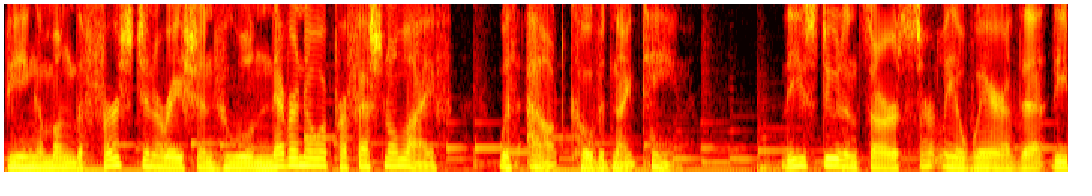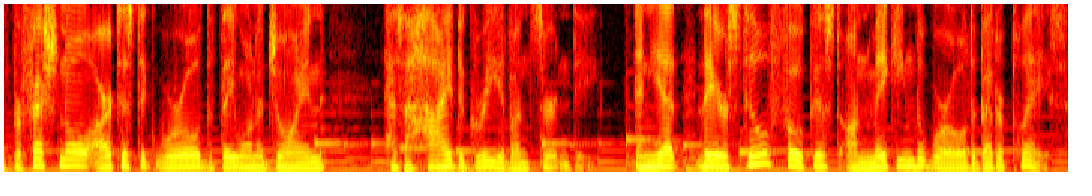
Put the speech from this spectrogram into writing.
being among the first generation who will never know a professional life without COVID 19. These students are certainly aware that the professional artistic world that they want to join has a high degree of uncertainty, and yet they are still focused on making the world a better place.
